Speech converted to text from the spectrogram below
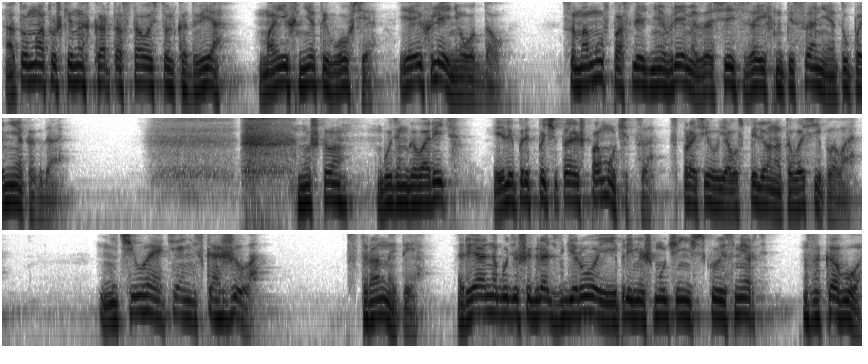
А то матушкиных карт осталось только две. Моих нет и вовсе. Я их Лене отдал. Самому в последнее время засесть за их написание тупо некогда. «Ну что, будем говорить? Или предпочитаешь помучиться?» – спросил я у спеленатого Сиплова. «Ничего я тебе не скажу». «Странный ты. Реально будешь играть в героя и примешь мученическую смерть? За кого?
